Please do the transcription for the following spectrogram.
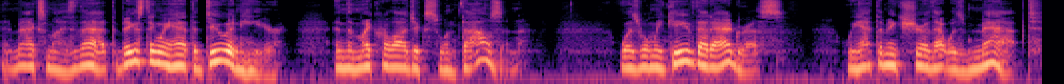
and maximize that. The biggest thing we had to do in here in the Micrologix 1000 was when we gave that address, we had to make sure that was mapped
